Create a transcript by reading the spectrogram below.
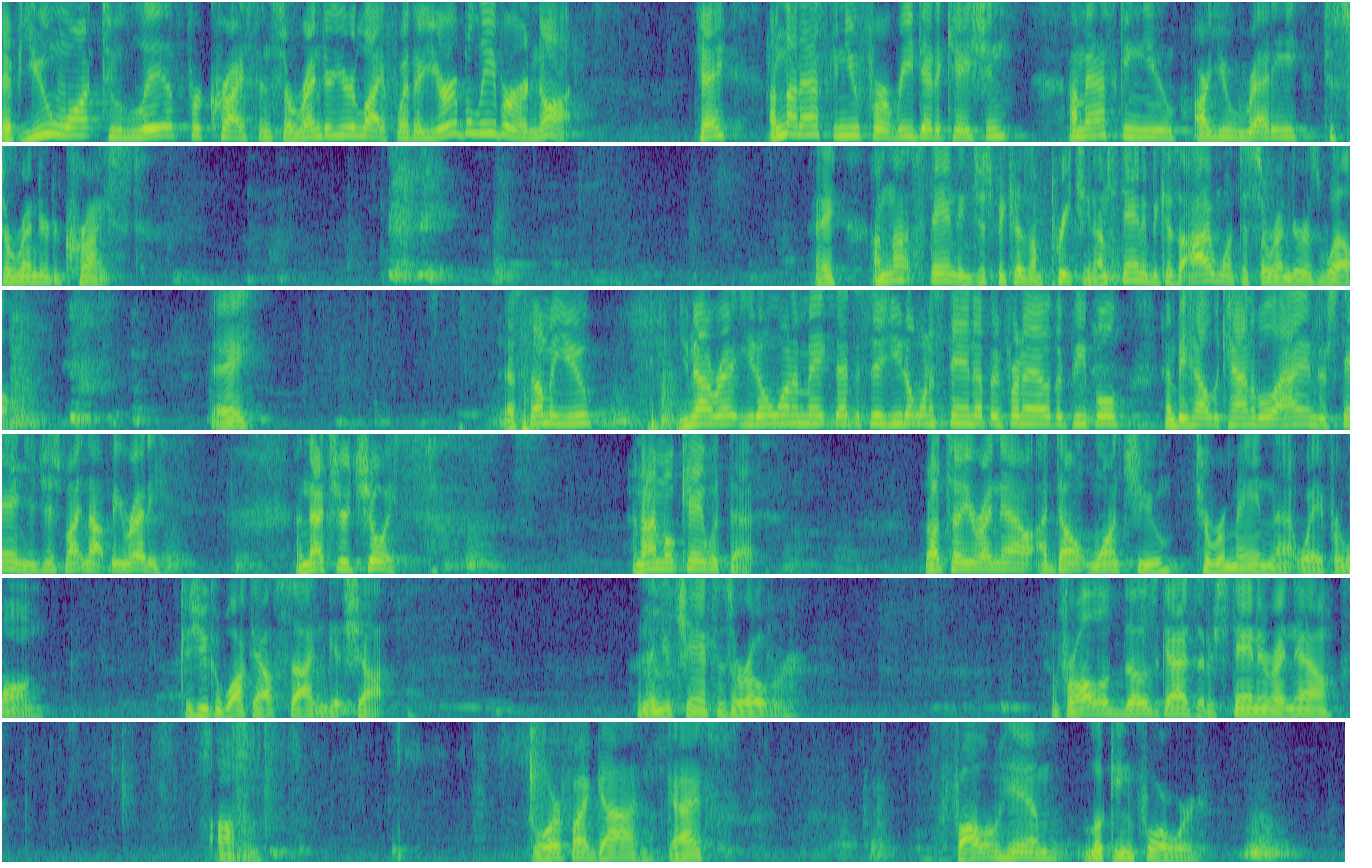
If you want to live for Christ and surrender your life, whether you're a believer or not, okay? I'm not asking you for a rededication. I'm asking you, are you ready to surrender to Christ? Okay? I'm not standing just because I'm preaching. I'm standing because I want to surrender as well. Okay? Now, some of you, you're not ready, you don't want to make that decision. You don't want to stand up in front of other people and be held accountable. I understand. You just might not be ready. And that's your choice. And I'm okay with that. But I'll tell you right now, I don't want you to remain that way for long. Because you could walk outside and get shot. And then your chances are over. And for all of those guys that are standing right now, awesome. Glorify God, guys. Follow Him looking forward.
